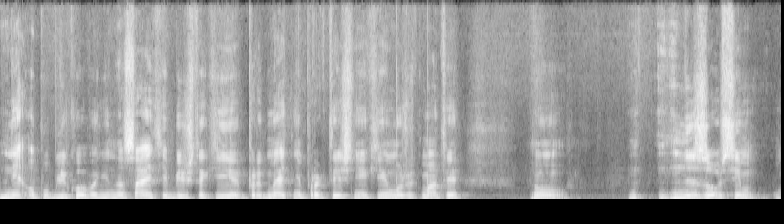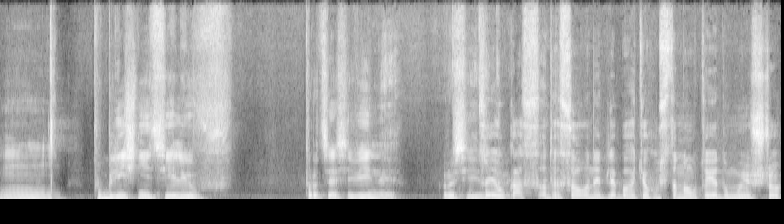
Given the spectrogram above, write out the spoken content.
не опубліковані на сайті, більш такі предметні, практичні, які можуть мати ну, не зовсім публічні цілі в процесі війни Росії. Цей указ адресований для багатьох установ, то я думаю, що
